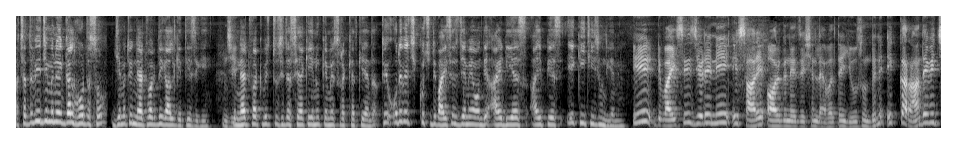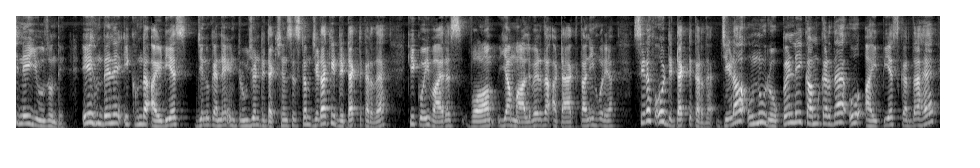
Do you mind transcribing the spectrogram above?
ਅੱਛਾ ਦਵੀਰ ਜੀ ਮੈਨੂੰ ਇੱਕ ਗੱਲ ਹੋਰ ਦੱਸੋ। ਜਿਵੇਂ ਤੁਸੀਂ ਨੈਟਵਰਕ ਦੀ ਗੱਲ ਕੀਤੀ ਸੀਗੀ। ਕਿ ਨੈਟਵਰਕ ਵਿੱਚ ਤੁਸੀਂ ਦੱਸਿਆ ਕਿ ਇਹਨੂੰ ਕਿਵੇਂ ਸੁਰੱਖਿਅਤ ਕੀਤਾ ਜਾਂਦਾ। ਤੇ ਉਹਦੇ ਵਿੱਚ ਕੁਝ ਡਿਵਾਈਸਸ ਜਿਵੇਂ ਆਉਂਦੇ ਆਈਡੀਐਸ ਆਈਪੀਐਸ ਇਹ ਕੀ ਚੀਜ਼ ਹੁੰਦੀਆਂ ਨੇ? ਇਹ ਡਿਵਾਈਸਿਸ ਜਿਹੜੇ ਨੇ ਇਹ ਸਾਰੇ ਆਰਗੇਨਾਈਜੇਸ਼ਨ ਲੈਵਲ ਤੇ ਯੂਜ਼ ਹੁੰਦੇ ਨੇ। ਇਹ ਘਰਾਂ ਦੇ ਵਿੱਚ ਨਹੀਂ ਯੂਜ਼ ਹੁੰਦੇ। ਇਹ ਹੁੰਦੇ ਨੇ ਇੱਕ ਹੁੰਦਾ IDS ਜਿਹਨੂੰ ਕਹਿੰਦੇ ਇੰਟਰੂਜਨ ਡਿਟੈਕਸ਼ਨ ਸਿਸਟਮ ਜਿਹੜਾ ਕਿ ਡਿਟੈਕਟ ਕਰਦਾ ਹੈ। ਕਿ ਕੋਈ ਵਾਇਰਸ ਵਰਮ ਜਾਂ ਮਾਲਵੇਅਰ ਦਾ ਅਟੈਕ ਤਾਂ ਨਹੀਂ ਹੋ ਰਿਹਾ। ਸਿਰਫ ਉਹ ਡਿਟੈਕਟ ਕਰਦਾ ਜਿਹੜਾ ਉਹਨੂੰ ਰੋਕਣ ਲਈ ਕੰਮ ਕਰਦਾ ਹੈ, ਉਹ IPS ਕਰਦਾ ਹੈ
